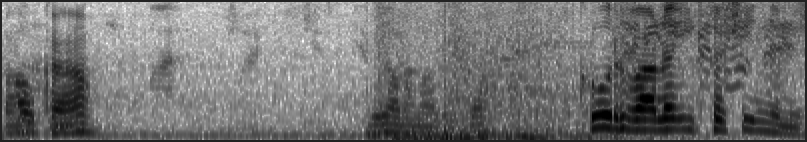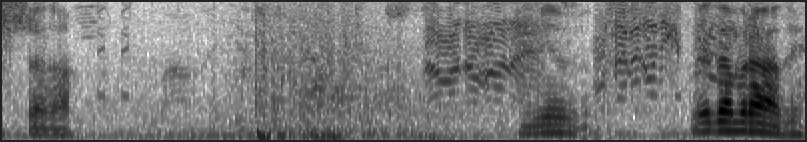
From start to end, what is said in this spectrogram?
Pałka. Ile ona ma życia? Kurwa, ale i ktoś inny mi strzela. Nie, nie dam rady.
